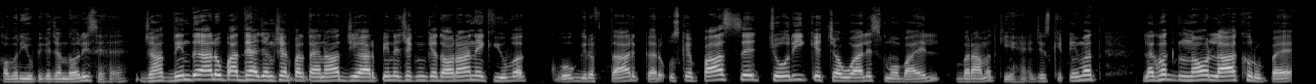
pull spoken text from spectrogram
खबर यूपी के चंदौली से है। जहाँ दीनदयाल उपाध्याय जंक्शन पर तैनात जीआरपी ने चेकिंग के दौरान एक युवक को गिरफ़्तार कर उसके पास से चोरी के चौवालीस मोबाइल बरामद किए हैं, जिसकी कीमत लगभग नौ लाख रुपए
